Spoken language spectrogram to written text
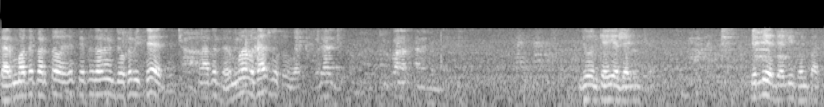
કર્મ તો કરતો હોય તે તો જાણે જોખમી છે પણ આ તો ધર્મ વધારે જોખમ હોય. જુઓ કેવી અજાયબી છે. કેટલી અજાયબી પાસે?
